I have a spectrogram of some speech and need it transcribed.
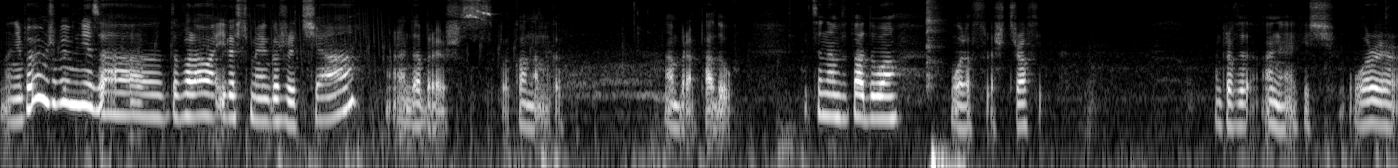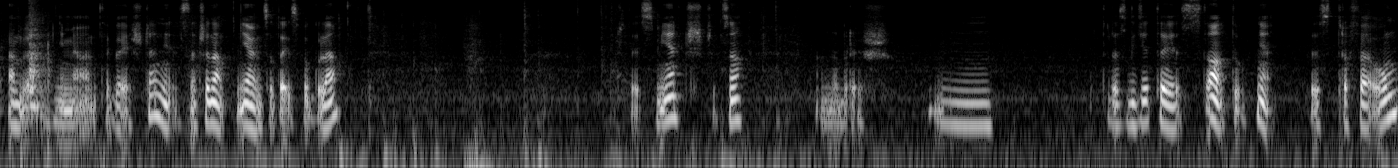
No nie powiem, żeby mnie zadowalała ilość mojego życia, ale dobra, już pokonam go. Dobra, padł. I co nam wypadło? Wall of Flash Trophy. Naprawdę, a nie, jakieś Warrior Emblem. Nie miałem tego jeszcze. Nie, znaczy, no, nie wiem co to jest w ogóle. Czy to jest miecz, czy co? No dobra, już. Mm. Teraz gdzie to jest? O, tu, nie. To jest trofeum.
